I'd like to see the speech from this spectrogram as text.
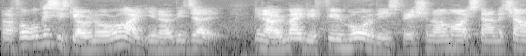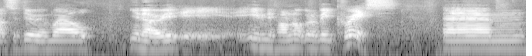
and I thought, well, this is going all right. You know, these are, you know, maybe a few more of these fish, and I might stand a chance of doing well. You know, even if I'm not going to beat Chris. Um,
